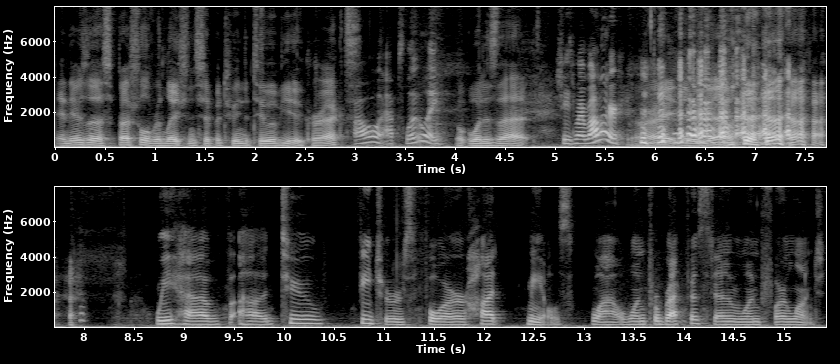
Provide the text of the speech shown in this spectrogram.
And there's a special relationship between the two of you, correct? Oh, absolutely. What is that? She's my mother. All right, there we go. We have uh, two features for hot meals. Wow, one for breakfast and one for lunch.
